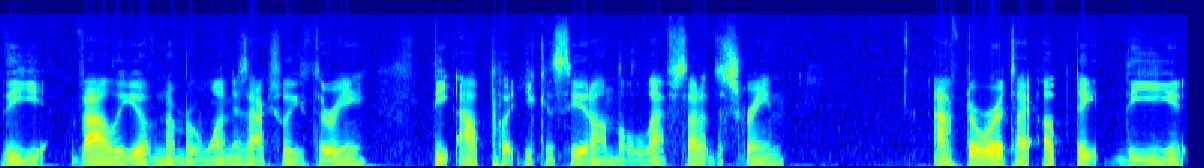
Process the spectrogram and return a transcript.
the value of number one is actually 3. The output, you can see it on the left side of the screen. Afterwards, I update the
